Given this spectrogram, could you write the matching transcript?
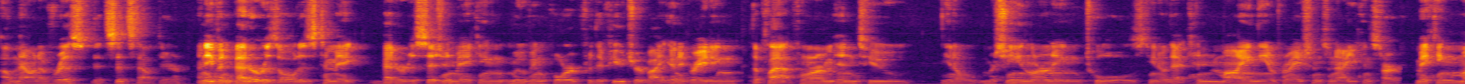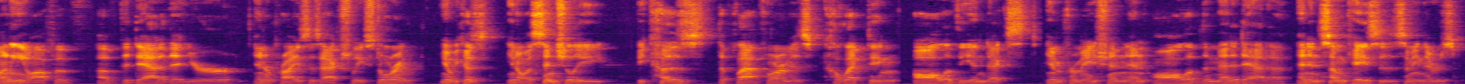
amount of risk that sits out there. An even better result is to make better decision making moving forward for the future by integrating the platform into you know machine learning tools you know that can mine the information so now you can start making money off of of the data that your enterprise is actually storing. You know, because, you know, essentially because the platform is collecting all of the indexed information and all of the metadata, and in some cases, I mean, there's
